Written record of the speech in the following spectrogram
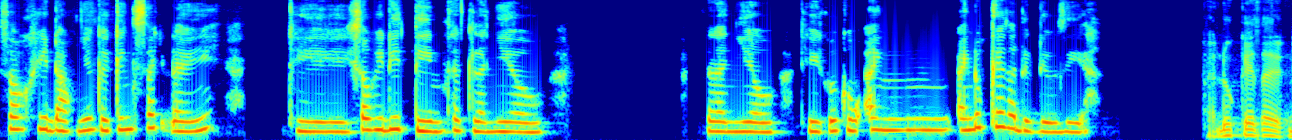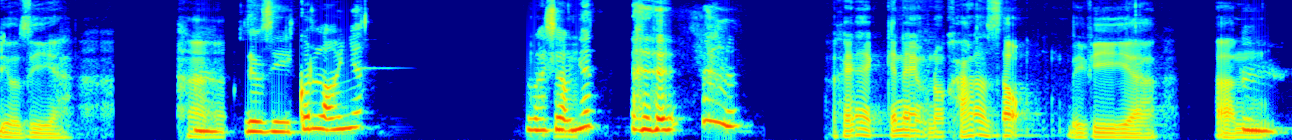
sau khi đọc những cái kinh sách đấy, thì sau khi đi tìm thật là nhiều thật là nhiều thì cuối cùng anh anh đúc kết ra được điều gì ạ? À, đúc kết ra được điều gì à? Ừm, À. điều gì cốt lõi nhất? Quan trọng Ừm. nhất? Cái này cái này nó khá là rộng, bởi vì, à, ờm, Ừm.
